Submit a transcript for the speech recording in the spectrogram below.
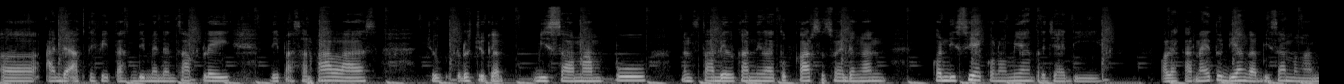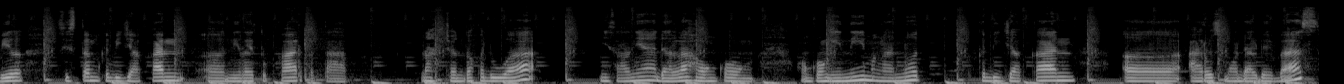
uh, ada aktivitas demand dan supply di pasar falas. Terus juga bisa mampu menstabilkan nilai tukar sesuai dengan kondisi ekonomi yang terjadi. Oleh karena itu dia nggak bisa mengambil sistem kebijakan e, nilai tukar tetap. Nah contoh kedua misalnya adalah Hong Kong. Hong Kong ini menganut kebijakan e, arus modal bebas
